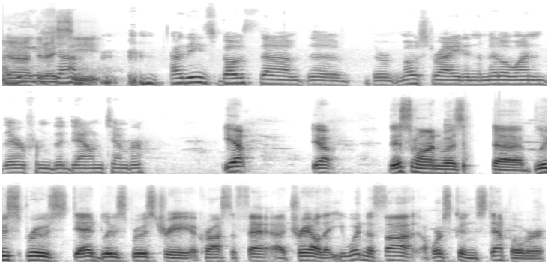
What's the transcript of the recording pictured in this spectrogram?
Uh, these, did I see? Um, are these both um, the the most right and the middle one? They're from the down timber. Yep, yep. This one was uh, blue spruce, dead blue spruce tree across the uh, trail that you wouldn't have thought a horse couldn't step over.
